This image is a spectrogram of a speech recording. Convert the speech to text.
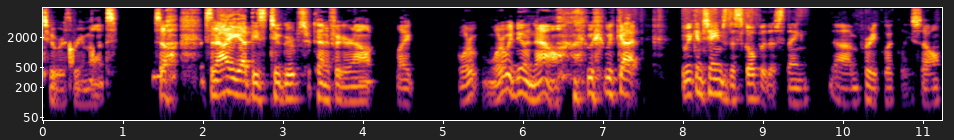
two or three months. So, so now you got these two groups kind of figuring out like, what what are we doing now? we, we've got we can change the scope of this thing um, pretty quickly. So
